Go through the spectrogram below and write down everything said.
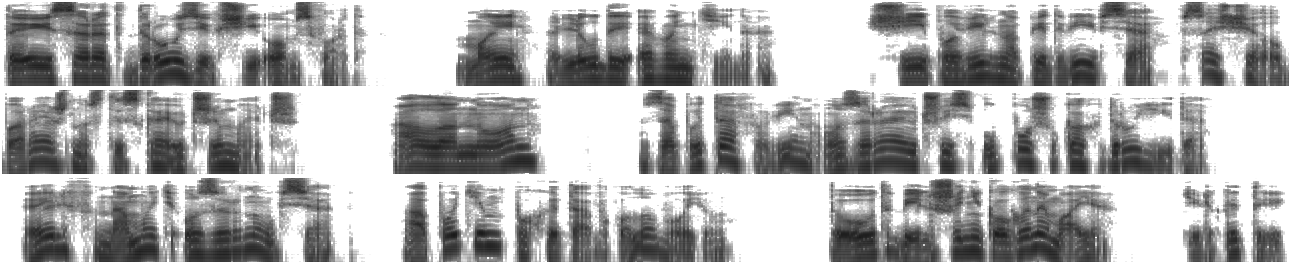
Ти серед друзів, Ші Омсфорд. Ми люди Евентіна. Ші повільно підвівся, все ще обережно стискаючи меч. Аланон? запитав він, озираючись у пошуках друїда. Ельф на мить озирнувся, а потім похитав головою. Тут більше нікого немає, тільки ти.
